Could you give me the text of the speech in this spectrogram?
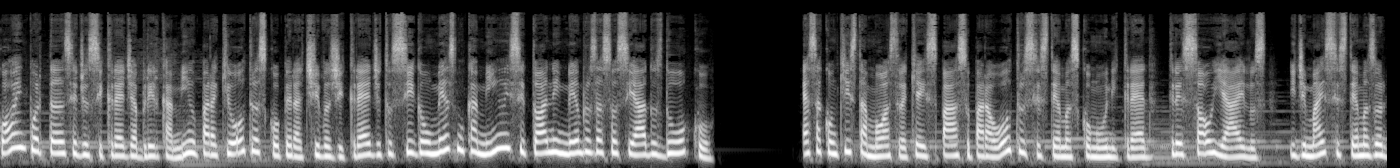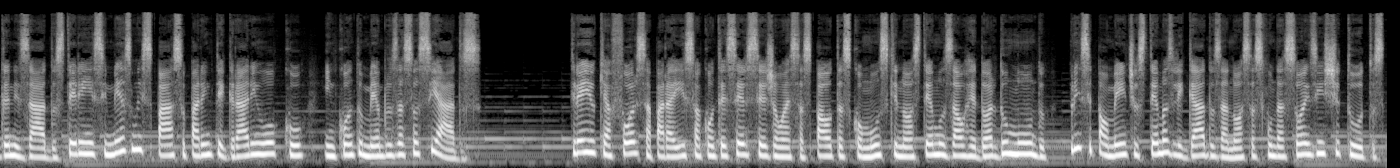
Qual a importância de o Sicredi abrir caminho para que outras cooperativas de crédito sigam o mesmo caminho e se tornem membros associados do OCU? Essa conquista mostra que há espaço para outros sistemas como Unicred, Cressol e Ailos, e demais sistemas organizados terem esse mesmo espaço para integrarem o OCU, enquanto membros associados. Creio que a força para isso acontecer sejam essas pautas comuns que nós temos ao redor do mundo, principalmente os temas ligados a nossas fundações e institutos,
